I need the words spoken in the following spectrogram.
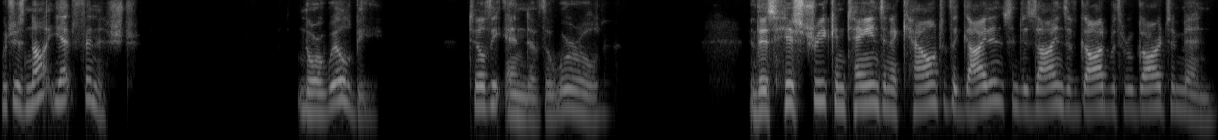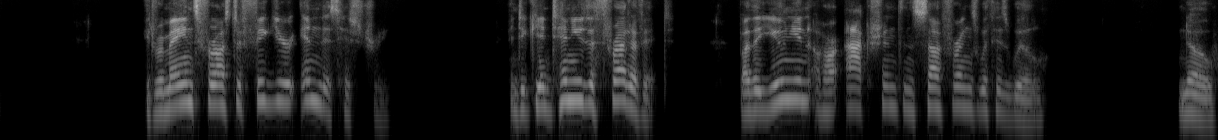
which is not yet finished, nor will be till the end of the world. This history contains an account of the guidance and designs of God with regard to men. It remains for us to figure in this history and to continue the thread of it by the union of our actions and sufferings with His will. No,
